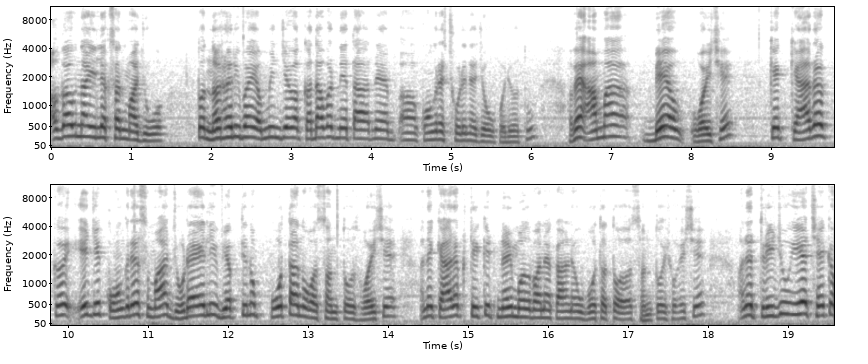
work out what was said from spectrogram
અગાઉના ઇલેક્શનમાં જુઓ, તો નરહરિભાઈ અમીન જેવા કદાવર નેતાને કોંગ્રેસ છોડીને જવું પડ્યું હતું. હવે આમાં બે હોય છે કે ક્યારેક એ જે કોંગ્રેસમાં જોડાયેલી વ્યક્તિનો પોતાનો અસંતોષ હોય છે અને ક્યારેક ટિકિટ નહીં મળવાને કારણે ઊભો થતો અસંતોષ હોય છે. અને ત્રીજું એ છે કે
